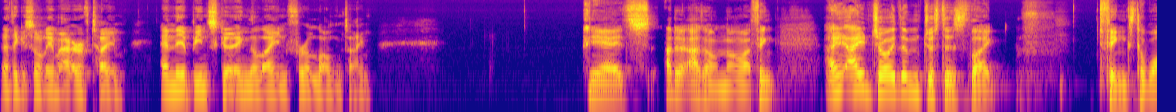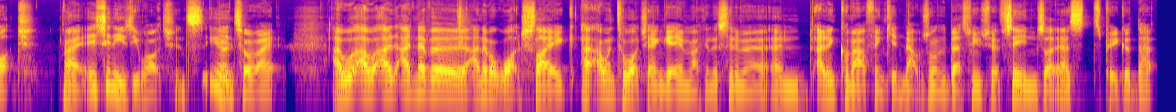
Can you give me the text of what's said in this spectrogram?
And I think it's only a matter of time. And they've been skirting the line for a long time. Yeah, it's I don't I don't know. I think I I enjoy them just as like things to watch. Right, it's an easy watch. It's you know Yeah. it's all right. I, I, I never I never watched like I, I went to watch Endgame like in the cinema and I didn't come out thinking that was one of the best things you've seen. So like yeah, it's, it's pretty good that.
